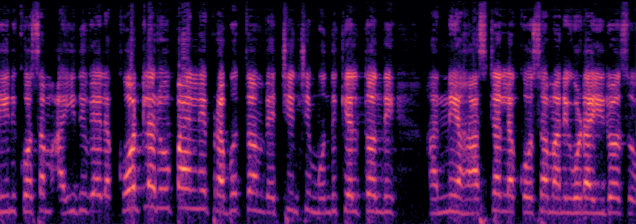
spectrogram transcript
దీనికోసం ఐదు వేల కోట్ల రూపాయలని ప్రభుత్వం వెచ్చించి ముందుకెళ్తోంది. అన్ని హాస్టళ్ళ కోసం అని కూడా ఈరోజు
